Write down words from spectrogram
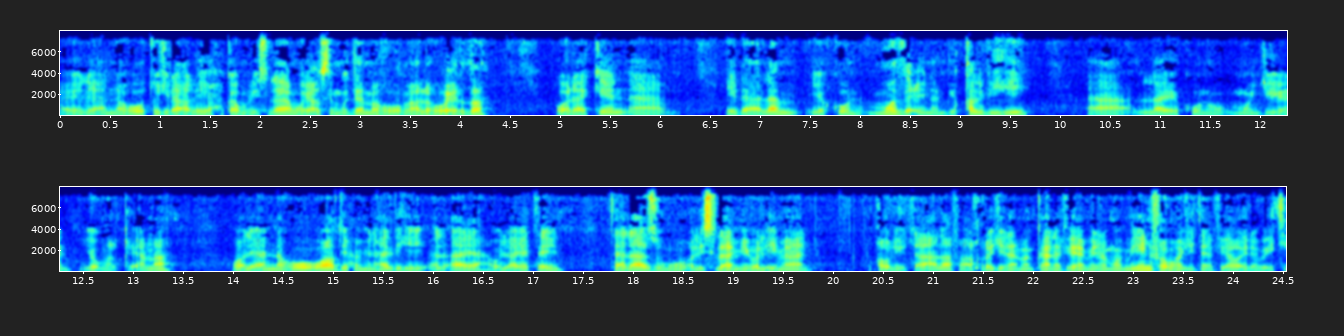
لأنه تجرى عليه أحكام الإسلام ويعصم دمه وماله وعرضه. ولكن إذا لم يكن مذعنا بقلبه لا يكون منجيا يوم القيامة. ولأنه واضح من هذه الآية أو الآيتين تلازم الإسلام والإيمان. قوله تعالى فأخرجنا من كان فيها من المؤمنين فوجدنا فيها غير بيت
